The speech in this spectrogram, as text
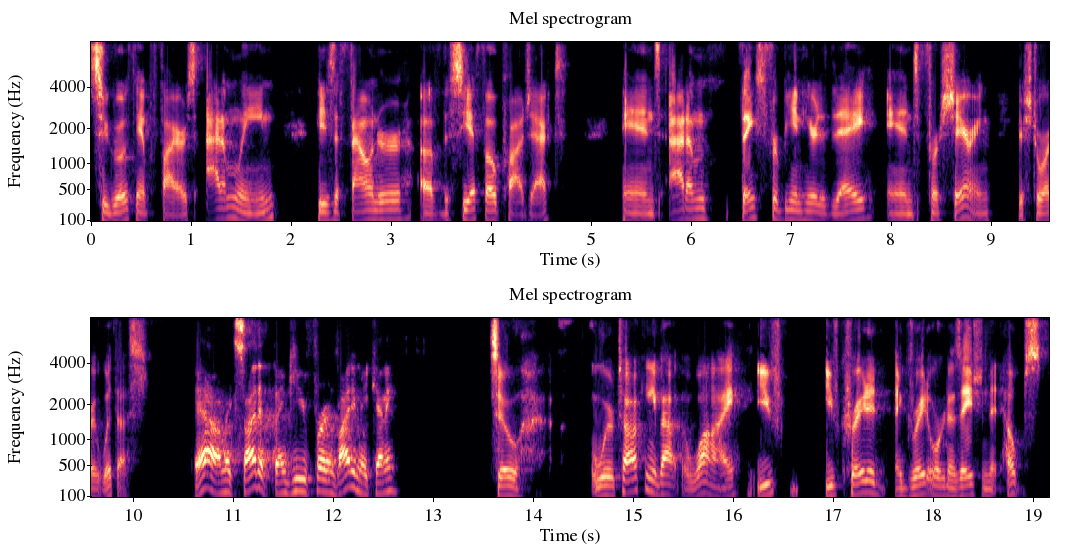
to Growth Amplifiers Adam Lean. He's the founder of the CFO Project. And Adam, thanks for being here today and for sharing your story with us. Yeah, I'm excited. Thank you for inviting me, Kenny. So we're talking about the why. You've you've created a great organization that helps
